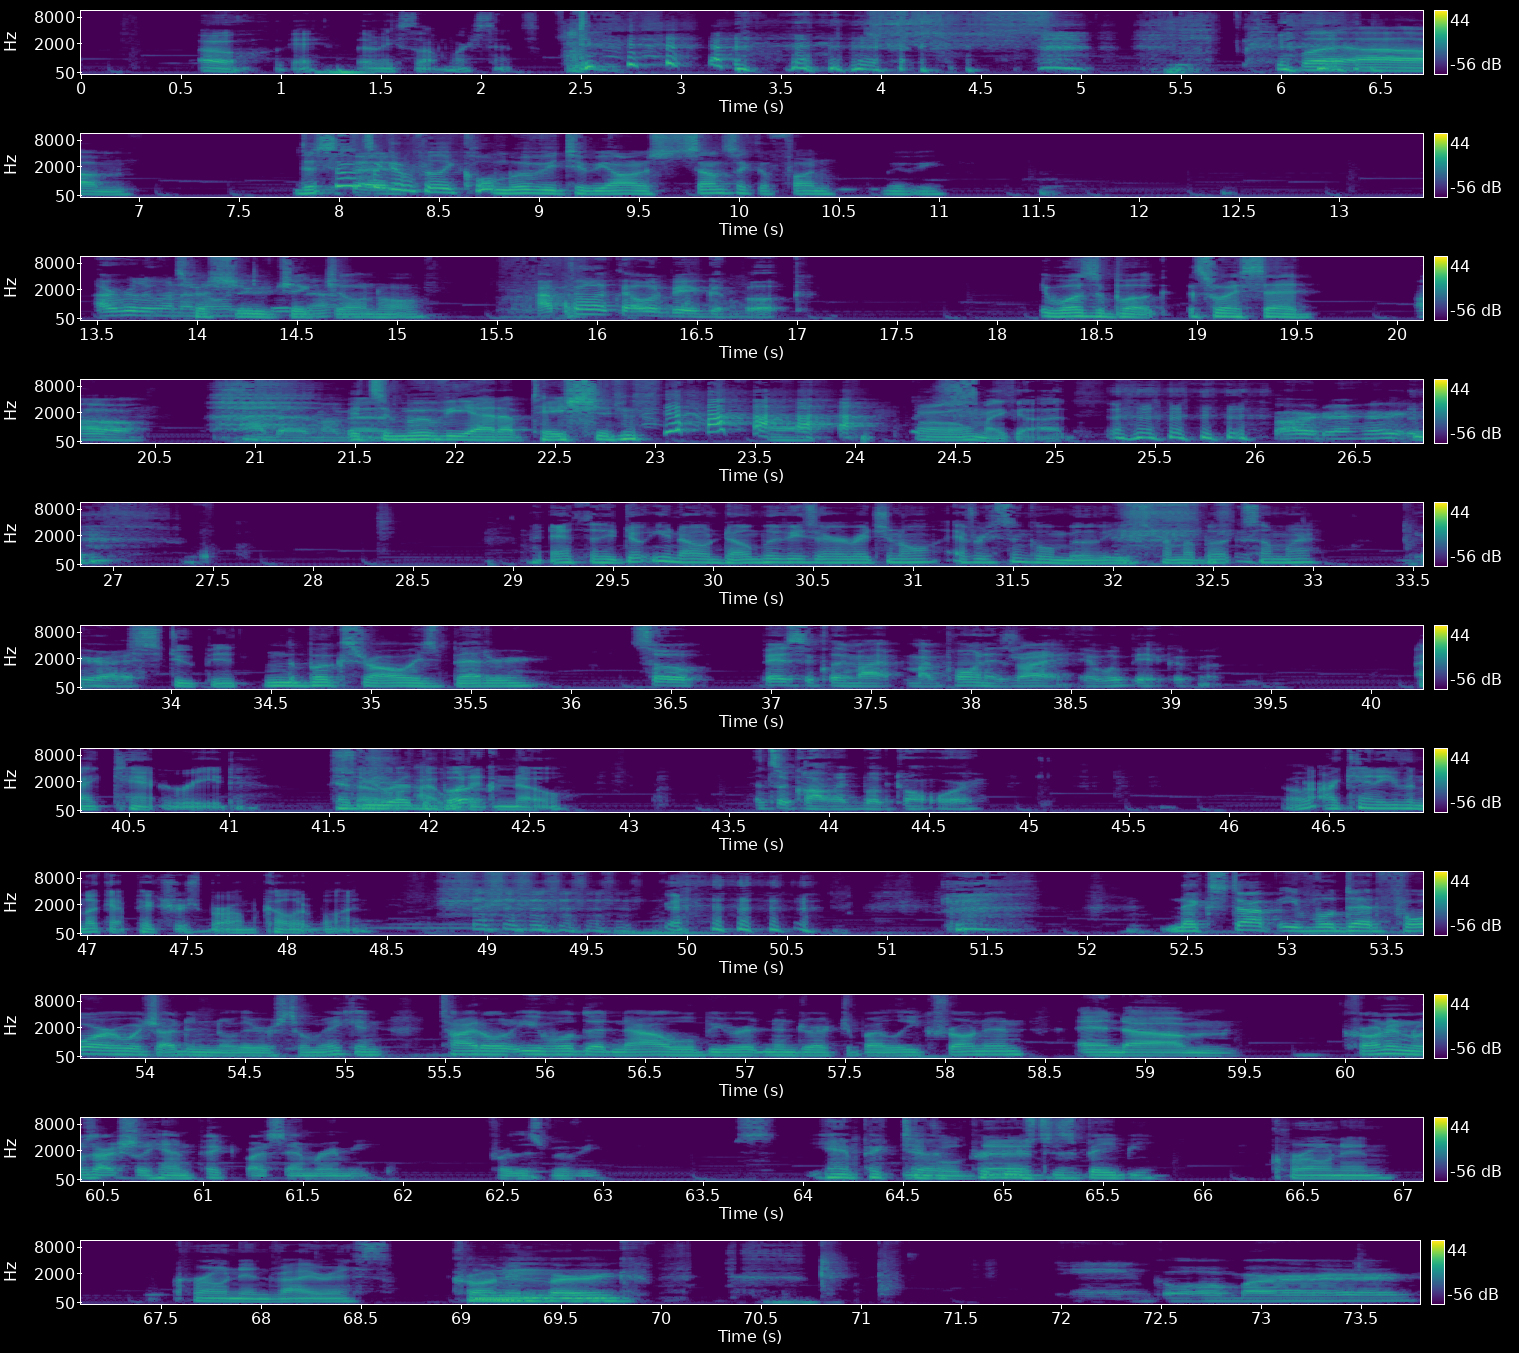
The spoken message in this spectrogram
Oh, okay, that makes a lot more sense. but um this You sounds like a really cool movie to be honest. sounds like a fun movie, I really want to know. especially what with Jake now. Gyllenhaal. I feel like that would be a good book. It was a book. That's what I said. Oh, my bad, my bad. It's a movie adaptation. oh my god, Sorry to hurt you. Anthony, don't you know no movies are original? Every single movie is from a book somewhere. You're right. Stupid. and the books are always better. So basically, my my point is right. It would be a good book. I can't read. Have so you read the I book? wouldn't know. It's a comic book. Don't worry. I can't even look at pictures, bro. I'm colorblind. Next up, Evil Dead 4, which I didn't know they were still making, titled Evil Dead Now, will be written and directed by Lee Cronin. And um, Cronin was actually handpicked by Sam Raimi for this movie. He handpicked to Evil produce Dead. his baby. Cronin, Cronin virus. Cronenberg. Dingleberg.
